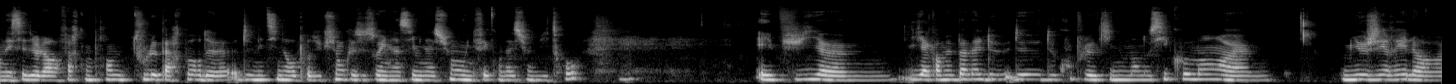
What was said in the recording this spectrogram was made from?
on essaie de leur faire comprendre tout le parcours de, de, médecine de reproduction, que ce soit une insémination ou une fécondation in vitro. Et puis, il y a quand même pas mal de, couples qui nous demandent aussi comment mieux gérer leur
